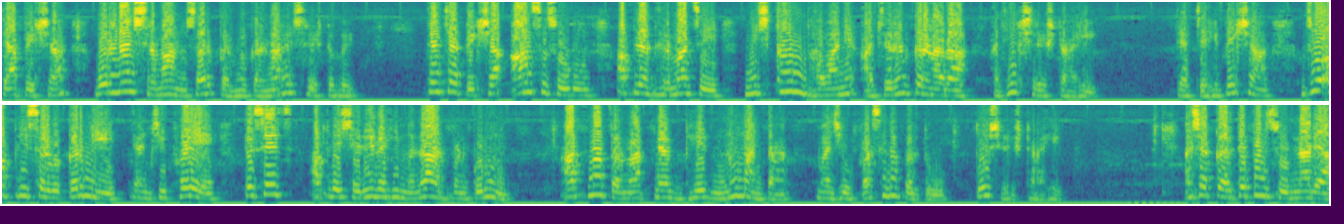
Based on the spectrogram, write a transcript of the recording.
त्यापेक्षा वर्णाश्रमानुसार कर्म करणारा श्रेष्ठ होय. त्याच्यापेक्षा आस सोडून आपल्या धर्माचे निष्काम भावाने आचरण करणारा अधिक श्रेष्ठ आहे. त्याच्याही पेक्षा जो आपली सर्व कर्मे त्यांची फळे तसेच आपले शरीरही मला अर्पण करून आत्मा परमात्म्यात भेद न मानता माझी उपासना करतो तो श्रेष्ठ आहे. अशा कर्तेपण सोडणाऱ्या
